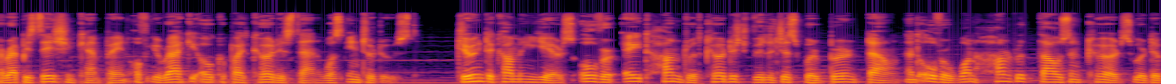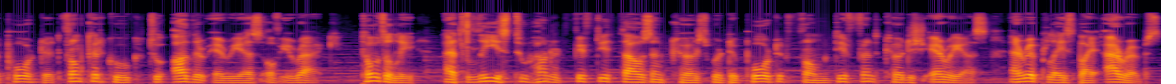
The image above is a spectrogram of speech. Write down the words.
Arabization campaign of Iraqi-occupied Kurdistan was introduced. During the coming years, over 800 Kurdish villages were burnt down and over 100,000 Kurds were deported from Kirkuk to other areas of Iraq. Totally, at least 250,000 Kurds were deported from different Kurdish areas and replaced by Arabs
